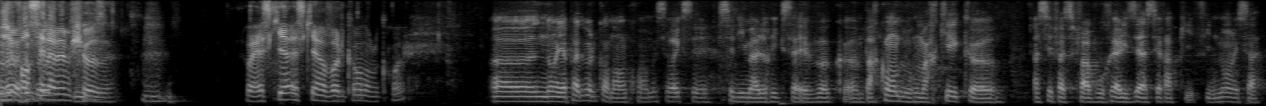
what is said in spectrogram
J'ai pensé la même chose. Ouais, est-ce qu'il y, qu'il y a un volcan dans le coin? Euh, non, il n'y a pas de volcan dans le coin, mais c'est vrai que c'est l'imagerie que ça évoque. Euh, Par contre, vous remarquez que assez enfin, vous réalisez assez rapidement et ça,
